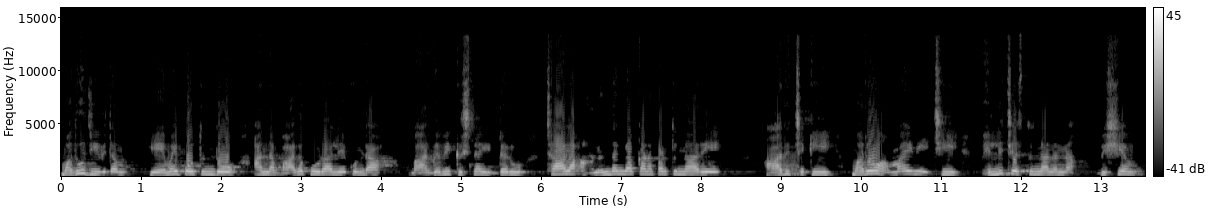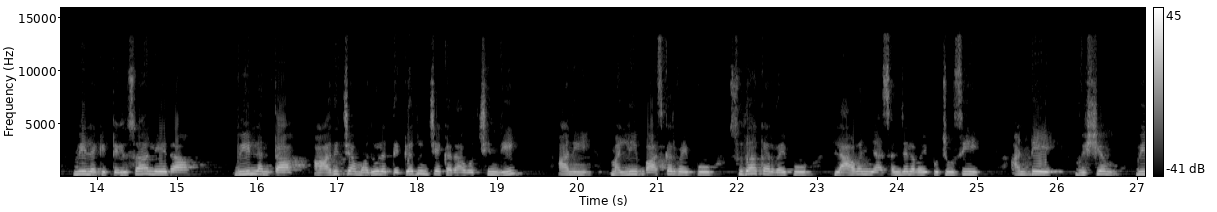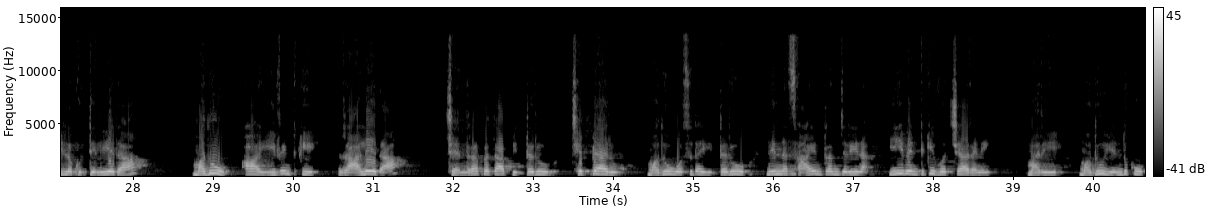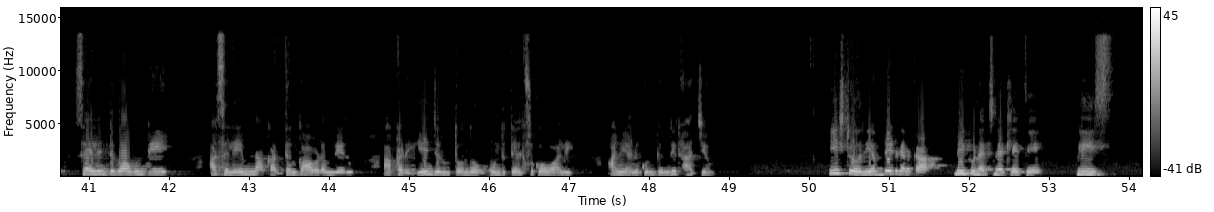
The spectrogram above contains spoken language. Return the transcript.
మధు జీవితం ఏమైపోతుందో అన్న బాధ కూడా లేకుండా భార్గవి కృష్ణ ఇద్దరు చాలా ఆనందంగా కనపడుతున్నారే. ఆదిత్యకి మరో అమ్మాయిని ఇచ్చి పెళ్ళి చేస్తున్నానన్న విషయం వీళ్ళకి తెలుసా లేదా? వీళ్ళంతా ఆదిత్య మధుల దగ్గర నుంచే కదా వచ్చింది అని మళ్ళీ భాస్కర్ వైపు సుధాకర్ వైపు లావణ్య సంజల వైపు చూసి అంటే విషయం వీళ్ళకు తెలియదా? మధు ఆ ఈవెంట్కి రాలేదా? చంద్రప్రతాప్ ఇద్దరు చెప్పారు మధు వసుధ ఇద్దరూ నిన్న సాయంత్రం జరిగిన ఈవెంట్కి వచ్చారని. మరి మధు ఎందుకు సైలెంట్గా ఉంది? అసలేం నాకు అర్థం కావడం లేదు. అక్కడ ఏం జరుగుతోందో ముందు తెలుసుకోవాలి అని అనుకుంటుంది రాజ్యం. ఈ స్టోరీ అప్డేట్ కనుక మీకు నచ్చినట్లయితే please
